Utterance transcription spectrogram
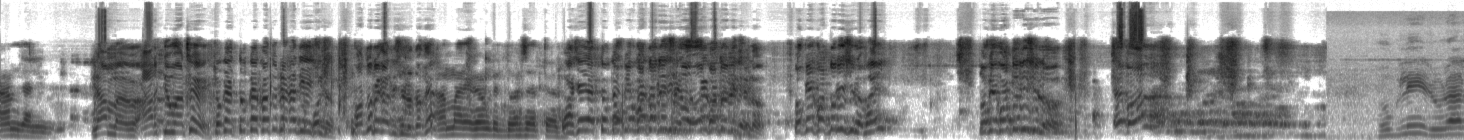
নাম জানি না। নাম আর কেউ আছে? তোকে তোকে কত টাকা দিয়েছিল? কত টাকা দিয়েছিল তোকে? আমার অ্যাকাউন্টে দশ হাজার টাকা। দশ হাজার তোকে তোকে কত দিয়েছিল? তোকে কত দিয়েছিল তোকে কত দিয়েছিল ভাই? তোকে কত দিয়েছিল এ বল। Hooghly rural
